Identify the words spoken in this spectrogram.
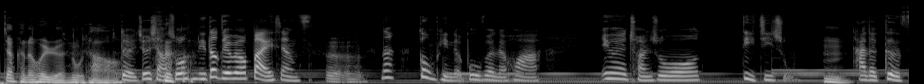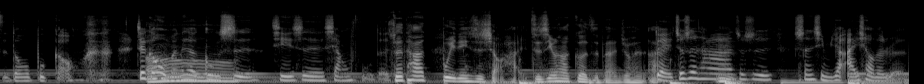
这样可能会惹怒他哦。对，就想说 你到底要不要拜这样子？嗯嗯。那贡品的部分的话，因为传说地基主。嗯，他的个子都不高，就跟我们那个故事其实是相符的。所以他不一定是小孩，只是因为他个子本来就很矮。对，就是他就是身形比较矮小的人。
